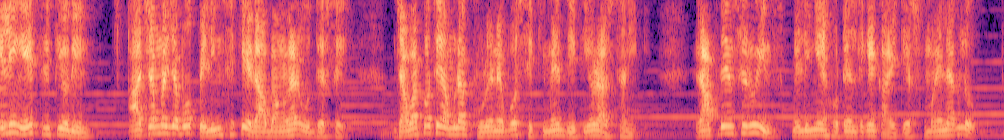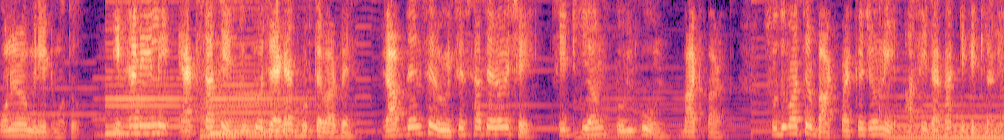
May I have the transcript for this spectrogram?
পেলিংয়ে তৃতীয় দিন। আজ আমরা যাব পেলিং থেকে রা বাংলার উদ্দেশ্যে। যাওয়ার পথে আমরা ঘুরে নেব সিকিমের দ্বিতীয় রাজধানী। রাপডেন্সের রুইন্স পেলিংয়ে হোটেল থেকে গাড়িতে সময় লাগল পনেরো মিনিট মতো। এখানে এলে একসাথে দুটো জায়গা ঘুরতে পারবেন। রাপডেন্সের রুইন্সের সাথে রয়েছে সিটকিয়ং, টুলকুন বাট পার্ক শুধুমাত্র বাট পার্কের জন্যই আশি টাকার টিকিট লাগে।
